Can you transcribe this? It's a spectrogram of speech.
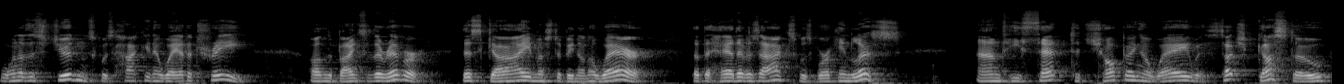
One of the students was hacking away at a tree on the banks of the river. This guy must have been unaware that the head of his axe was working loose, and he set to chopping away with such gusto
